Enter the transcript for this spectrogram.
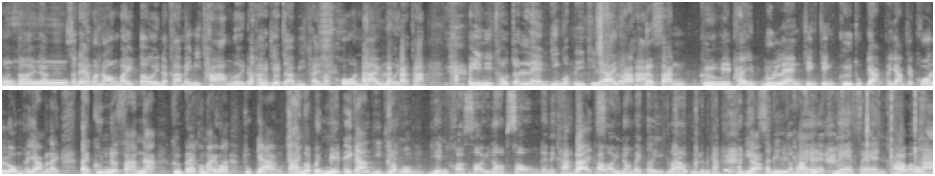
โอ้โห ตายแล้วแสดงว่าน้องใบเตยนะคะ ไม่มีทางเลยนะคะ ที่จะมีใครมาโค่นได้เลยนะคะ ปีนี้เธอจะแรงยิ่งกว่าปีที่แล้วใช่เหรอครับ คะเดอะซันคือมีไพ่รุนแรงจริง ๆ คือทุกอย่างพยายามจะโค่นล้มพยายามอะไร แต่ขึ้นเดอะซันน่ะคือแปลความหมายว่าทุกอย่างกลายมาเป็นมิตรอีกอะดีคเดียรับนผม เดียนขอสอยรอบสองได้ไหมคะได้ครับสอยน้องใบเตยอีกรอบหนึ่งได้ไหมคะเพราะเดียนจะสนิทกับมีใครแม่แม่แฟนเขาครับอะผมค่ะ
